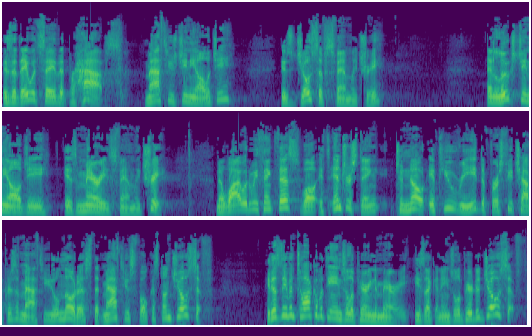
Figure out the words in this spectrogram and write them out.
is that they would say that perhaps Matthew's genealogy is Joseph's family tree and Luke's genealogy is Mary's family tree. Now, why would we think this? Well, it's interesting to note if you read the first few chapters of Matthew, you'll notice that Matthew's focused on Joseph. He doesn't even talk about the angel appearing to Mary. He's like, an angel appeared to Joseph.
